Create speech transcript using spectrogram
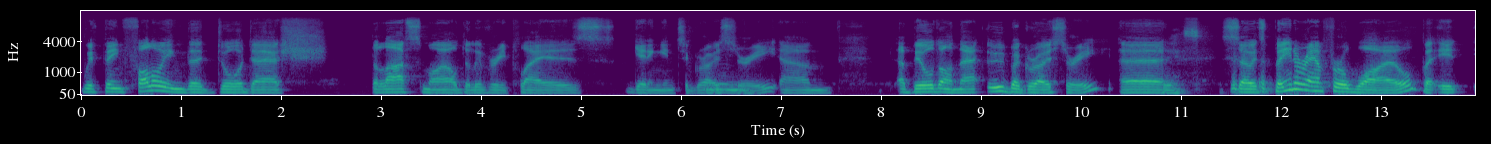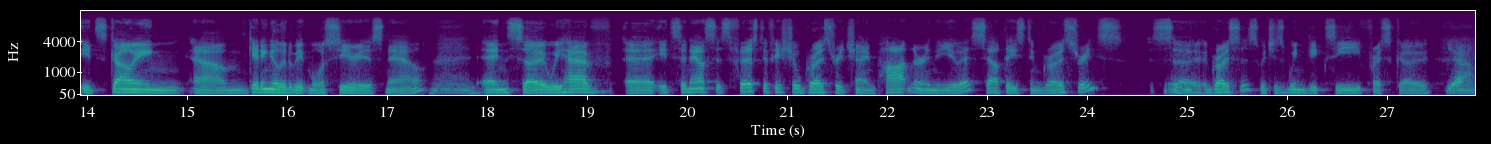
we've been following the DoorDash, the last mile delivery players getting into grocery. Um, a build on that Uber grocery. Uh, Yes. so it's been around for a while, but it it's going um, getting a little bit more serious now. Mm. And so we have uh, it's announced its first official grocery chain partner in the US, Southeastern Groceries, so grocers, which is Winn Dixie, Fresco, Yeah.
